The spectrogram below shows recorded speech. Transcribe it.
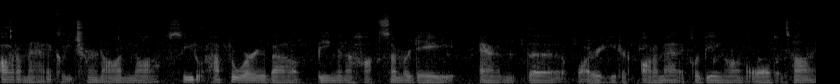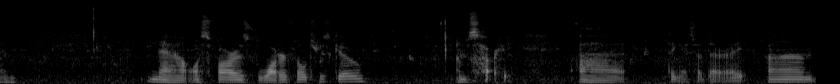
automatically turn on and off so you don't have to worry about being in a hot summer day and the water heater automatically being on all the time. Now, as far as water filters go, I'm sorry, uh, I think I said that right. Um,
